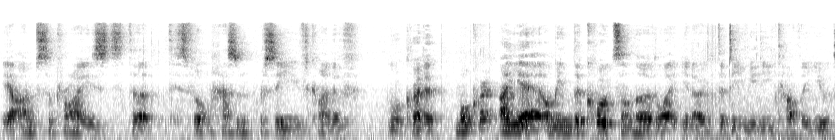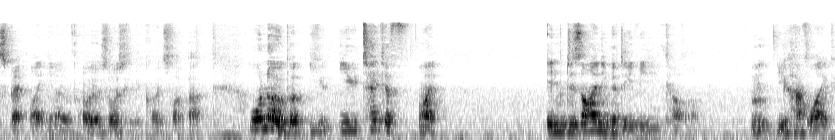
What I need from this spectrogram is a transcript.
yeah, I'm surprised that this film hasn't received kind of More credit. more credit. Uh, yeah, I mean the quotes on the like you know the DVD cover. You expect like you know Oh, there's always going to be quotes like that. well, no, but you you take a like in designing a DVD cover, Hmm. you have like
